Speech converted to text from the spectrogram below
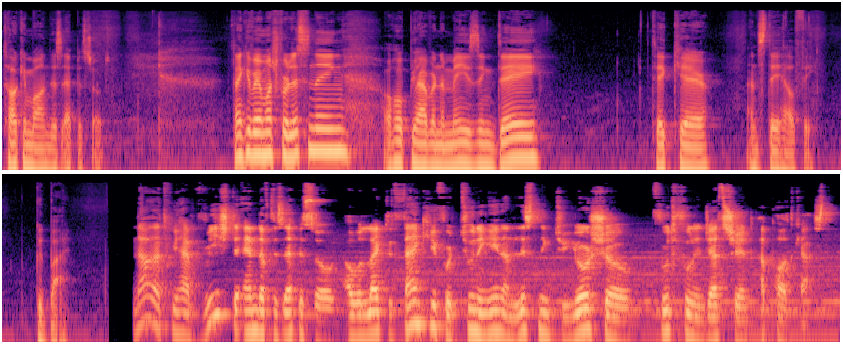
talking about in this episode. Thank you very much for listening. I hope you have an amazing day. Take care and stay healthy. Goodbye. Now that we have reached the end of this episode, I would like to thank you for tuning in and listening to your show, Fruitful Ingestion, a podcast.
